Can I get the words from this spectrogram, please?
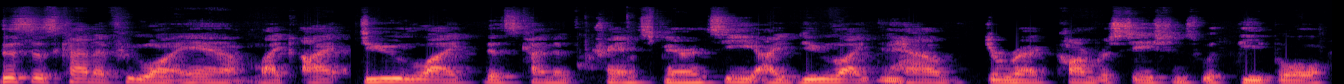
this is kind of who i am. Like i do like this kind of transparency. I do like to have direct conversations with people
